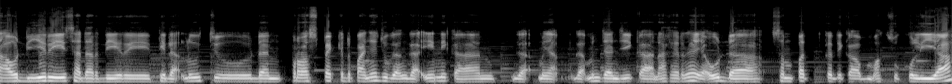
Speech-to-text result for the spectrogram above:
tahu diri, sadar diri, tidak lucu dan prospek ke depannya juga nggak ini kan, nggak nggak menjanjikan. Akhirnya ya udah sempet ketika masuk kuliah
